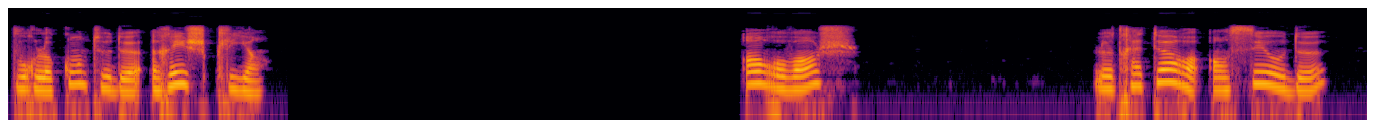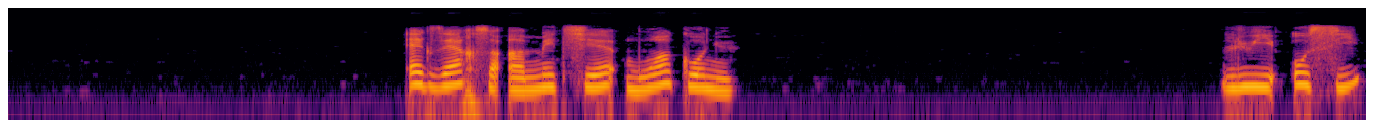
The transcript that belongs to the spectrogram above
pour le compte de riches clients. En revanche, le traiteur en CO2 exerce un métier moins connu. lui aussi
